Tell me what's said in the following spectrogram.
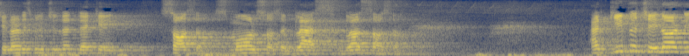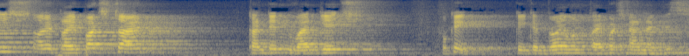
china dish means children like a saucer, small saucer, glass, glass saucer. And keep the china dish on a tripod stand containing wire gauge. Okay, okay you can draw one tripod stand like this.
